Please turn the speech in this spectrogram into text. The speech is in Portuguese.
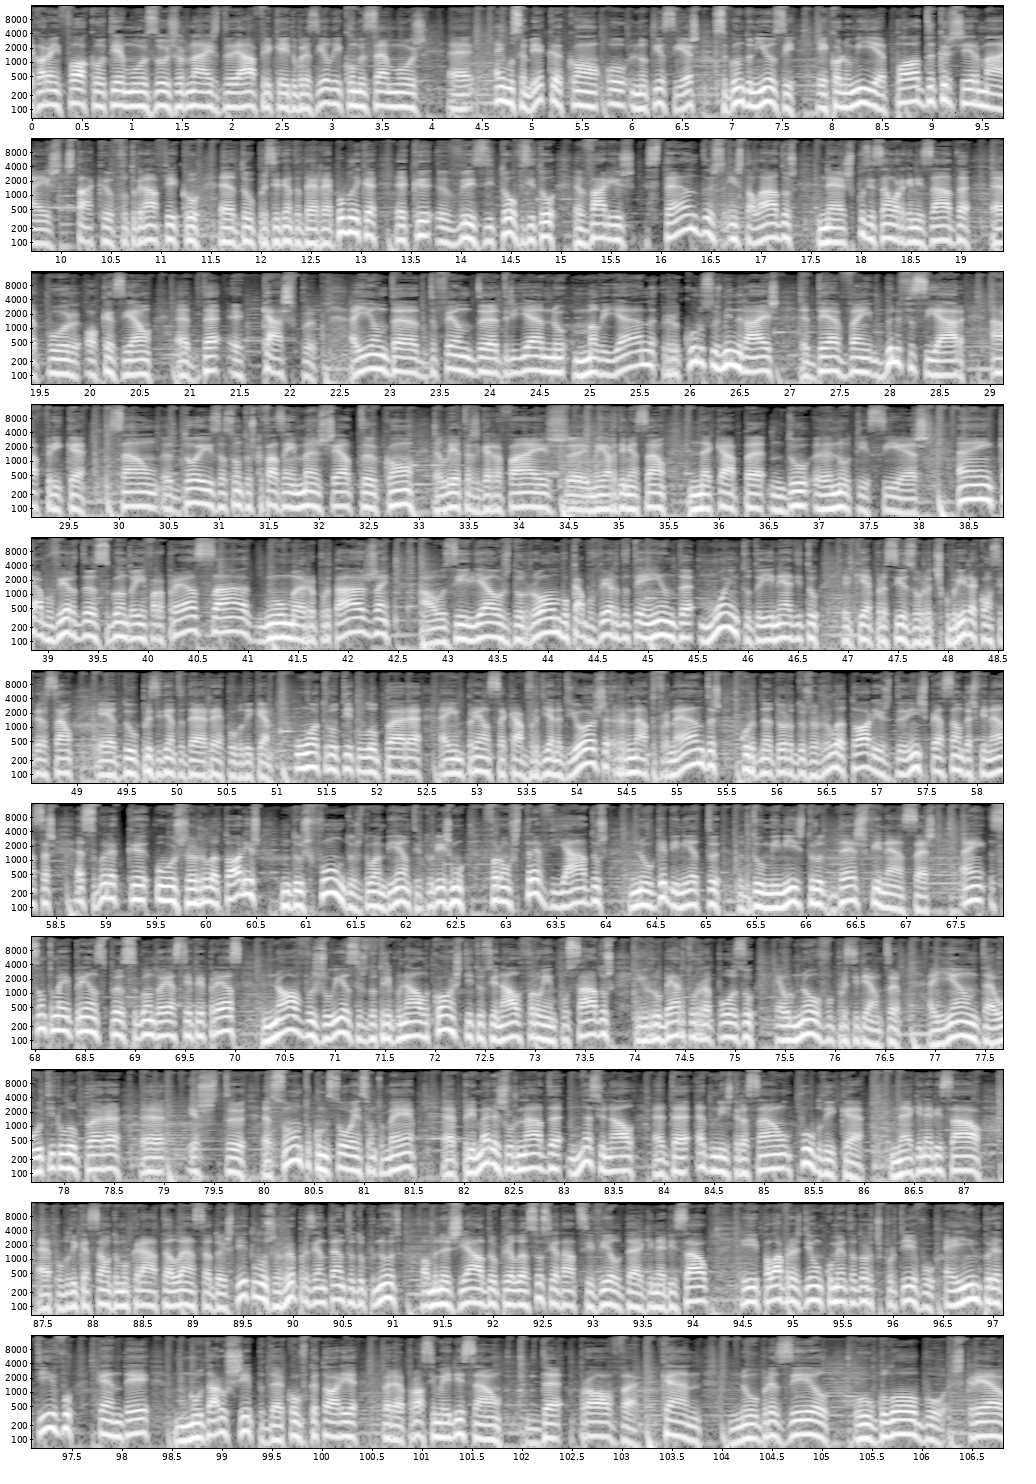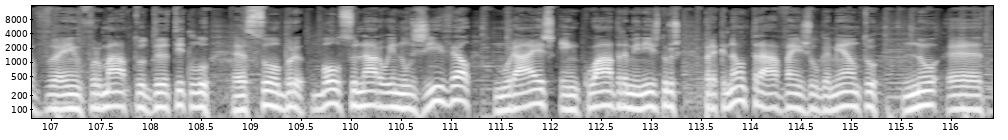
Agora em foco temos os jornais de África e do Brasil e começamos eh, em Moçambique com o Notícias. Segundo Newsy, a economia pode crescer mais. Destaque fotográfico eh, do Presidente da República eh, que visitou, visitou vários stands instalados na exposição organizada eh, por ocasião eh, da CASP. Ainda defende Adriano Malian, recursos minerais devem beneficiar a África. São dois assuntos que fazem manchete com letras garrafais e maior dimensão na capa do Notícias. Em Cabo Verde, segundo a Infopress, há uma reportagem aos Ilhéus do Rombo. Cabo Verde tem ainda muito de inédito que é preciso redescobrir. A consideração é do Presidente da República. Um outro título para a imprensa cabo-verdiana de hoje, Renato Fernandes, coordenador dos relatórios de inspeção das finanças, assegura que os relatórios dos fundos do ambiente e turismo foram extraviados no gabinete do Ministro das Finanças. Em São Tomé e Príncipe, segundo a SCP Press, novos juízes do Tribunal Constitucional foram impulsados e Roberto Raposo é o novo presidente. Ainda o título para uh, este assunto começou em São Tomé a primeira jornada nacional da administração pública. Na Guiné-Bissau, a publicação democrata lança dois títulos: representante do PNUD, homenageado pela sociedade civil da Guiné-Bissau, e palavras de um comentador desportivo: é imperativo Candé mudar o chip da convocatória para a próxima edição da prova CAN. No Brasil, o Globo escreve em formato de título eh, sobre Bolsonaro inelegível. Moraes enquadra ministros para que não travem julgamento no uh,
